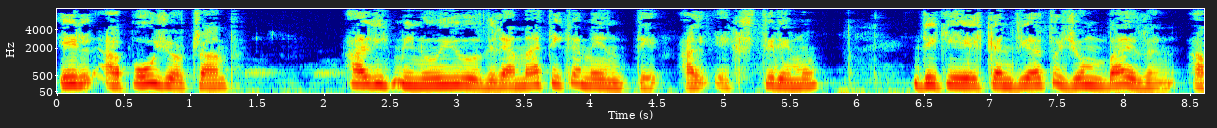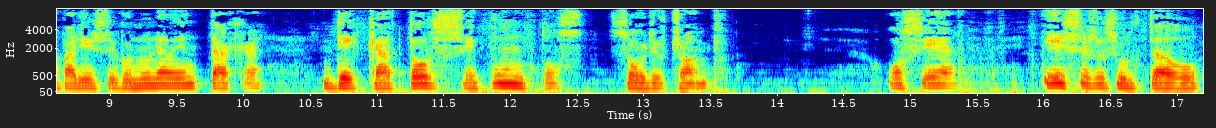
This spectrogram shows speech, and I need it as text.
el apoyo a Trump ha disminuido dramáticamente al extremo de que el candidato John Biden aparece con una ventaja de 14 puntos sobre Trump. O sea, ese resultado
